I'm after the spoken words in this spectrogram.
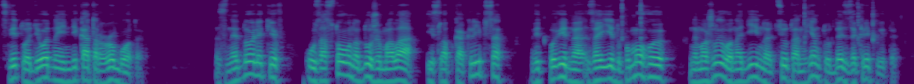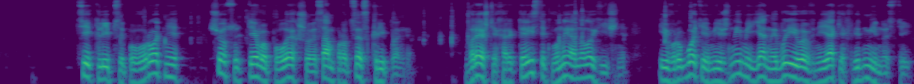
світлодіодний індикатор роботи. З недоліків у Zastone дуже мала і слабка кліпса, відповідно, за її допомогою неможливо надійно цю тангенту десь закріпити. Ці кліпси поворотні, що суттєво полегшує сам процес кріплення. Врешті характеристик вони аналогічні, і в роботі між ними я не виявив ніяких відмінностей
